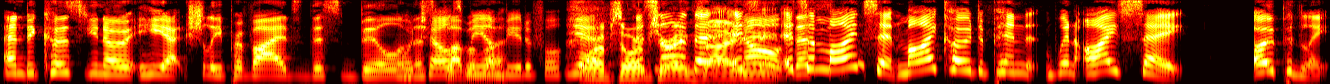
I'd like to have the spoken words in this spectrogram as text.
and because you know he actually provides this bill and or this tells blah, blah, me blah. I'm beautiful. Yeah. or absorbs It's your not that- anxiety. No, it's, it's a mindset. My codependent. When I say openly,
